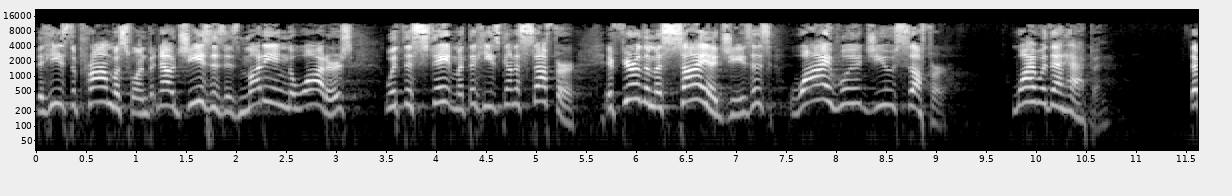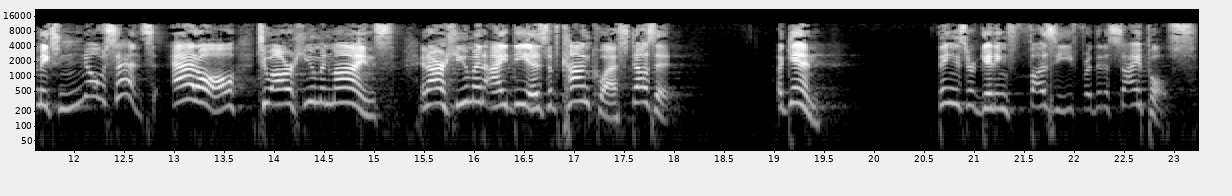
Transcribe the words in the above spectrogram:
that he's the promised one, but now Jesus is muddying the waters with this statement that he's going to suffer. If you're the Messiah, Jesus, why would you suffer? Why would that happen? That makes no sense at all to our human minds and our human ideas of conquest, does it? Again, Things are getting fuzzy for the disciples.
